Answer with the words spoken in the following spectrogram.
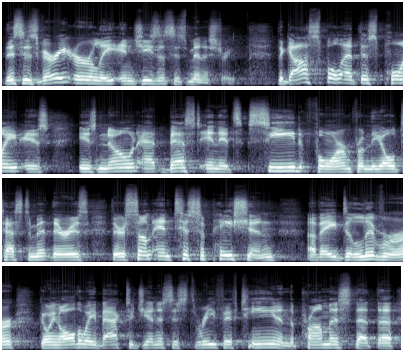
This is very early in Jesus' ministry. The gospel at this point is, is known at best in its seed form from the Old Testament. There is there's some anticipation of a deliverer going all the way back to Genesis 3:15 and the promise that the,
